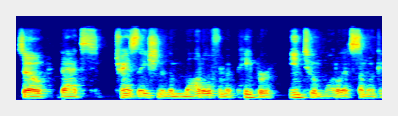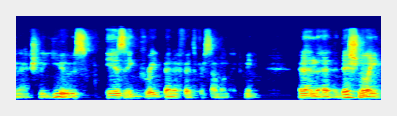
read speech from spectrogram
So that translation of the model from a paper into a model that someone can actually use is a great benefit for someone like me. And additionally,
